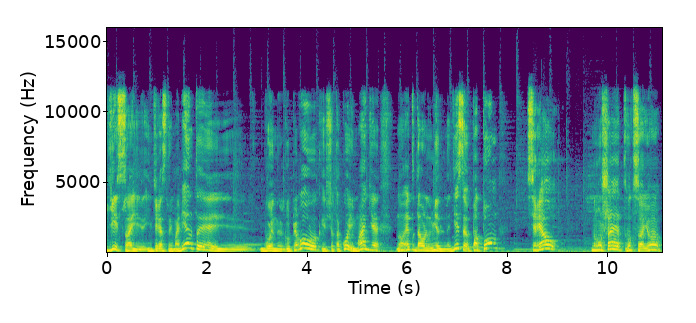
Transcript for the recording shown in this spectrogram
есть свои интересные моменты, войны группировок и все такое, и магия, но это довольно медленное действие. Потом сериал нарушает вот свое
